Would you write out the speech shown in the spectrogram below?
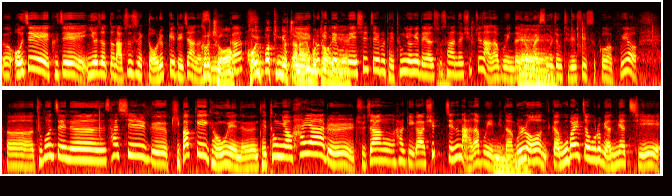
어, 제 그제 이어졌던 압수수색도 어렵게 되지 않았습니까? 그렇죠. 거의 버팅겼잖아요. 예, 못 그렇기 들어가게. 때문에 실제로 대통령에 대한 수사는 쉽지는 않아 보인다 이런 예. 말씀을 좀 드릴 수 있을 것 같고요. 어, 두 번째는 사실 그 비박계의 경우에는 대통령 하야를 주장하기가 쉽지는 않아 음. 보입니다. 물론 그러니까 우발적으로 몇몇이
